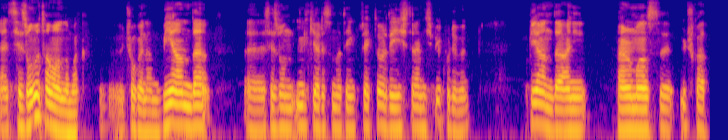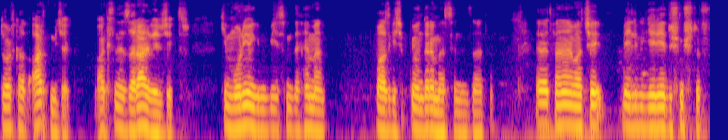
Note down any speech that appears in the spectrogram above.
Yani sezonu tamamlamak çok önemli. Bir anda e, sezonun ilk yarısında teknik direktör değiştiren hiçbir kulübün bir anda hani performansı 3 kat 4 kat artmayacak. Aksine zarar verecektir. Ki Mourinho gibi bir ismi de hemen vazgeçip gönderemezsiniz zaten. Evet Fenerbahçe belli bir geriye düşmüştür.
